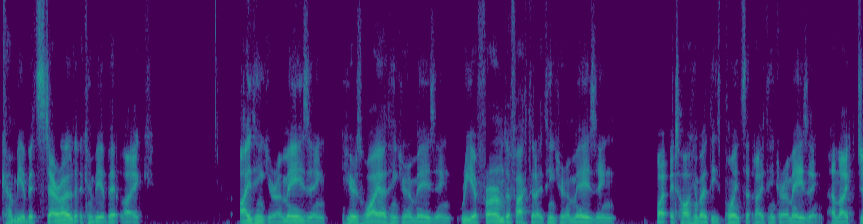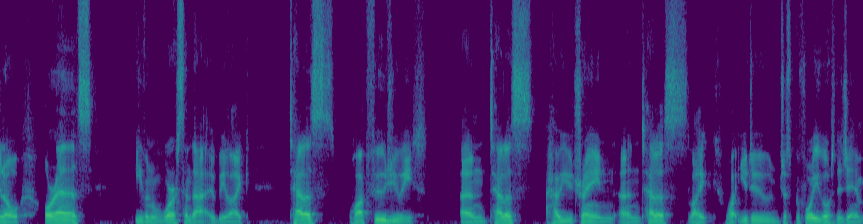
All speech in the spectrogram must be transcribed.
can be a bit sterile. They can be a bit like, I think you're amazing. Here's why I think you're amazing. Reaffirm the fact that I think you're amazing by talking about these points that I think are amazing. And like, you know, or else even worse than that, it'd be like, tell us what food you eat and tell us how you train and tell us like what you do just before you go to the gym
